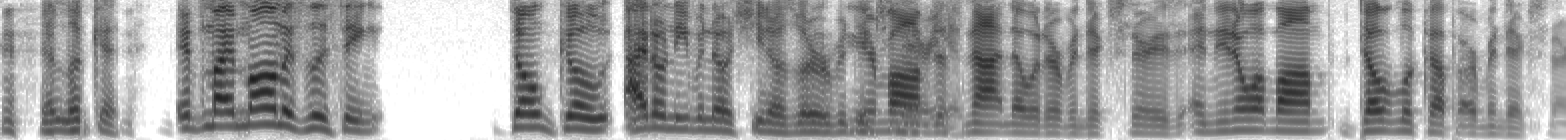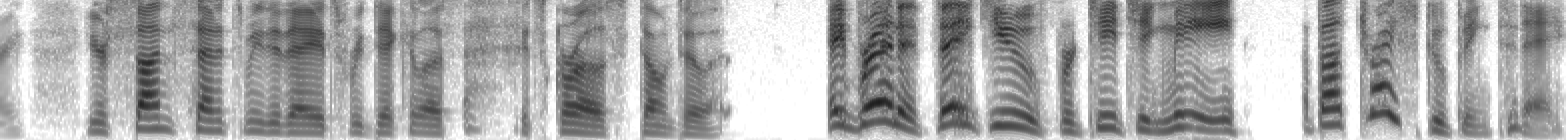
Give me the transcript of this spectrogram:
and look at. If my mom is listening, don't go. I don't even know if she knows what Urban. Your Dictionary mom does is. not know what Urban Dictionary is. And you know what, mom? Don't look up Urban Dictionary. Your son sent it to me today. It's ridiculous. It's gross. Don't do it. Hey, Brandon, thank you for teaching me about dry scooping today.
